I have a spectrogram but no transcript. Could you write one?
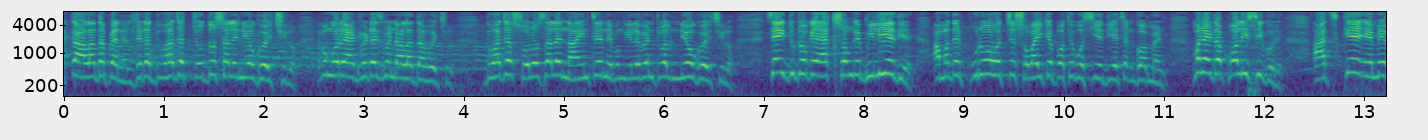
একটা আলাদা প্যানেল যেটা দু হাজার চোদ্দ সালে নিয়োগ হয়েছিল এবং ওর অ্যাডভার্টাইজমেন্ট আলাদা হয়েছিল। দু হাজার ষোলো সালে নাইন টেন এবং ইলেভেন টুয়েলভ নিয়োগ হয়েছিল। সেই দুটোকে একসঙ্গে মিলিয়ে দিয়ে আমাদের পুরো হচ্ছে সবাইকে পথে বসিয়ে দিয়েছেন গভর্নমেন্ট মানে এটা পলিসি করে। আজকে এম এ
